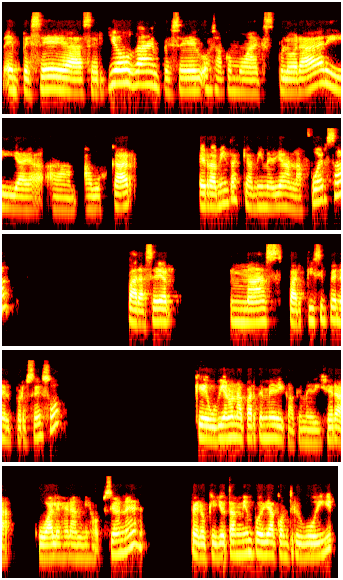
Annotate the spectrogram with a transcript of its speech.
empecé a hacer yoga, empecé, o sea, como a explorar y a, a buscar herramientas que a mí me dieran la fuerza para ser más partícipe en el proceso, que hubiera una parte médica que me dijera cuáles eran mis opciones, pero que yo también podía contribuir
